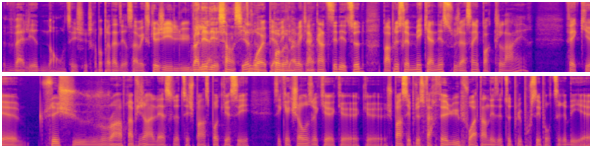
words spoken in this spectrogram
valide? Non, je ne serais pas prêt à dire ça. Avec ce que j'ai lu. Valide et essentiel. Oui, puis avec, avec, la quantité d'études. En plus, le mécanisme sous-jacent n'est pas clair. Fait que, tu sais, j'en prends puis j'en laisse. Là, tu sais, je pense pas que c'est c'est quelque chose que, que, que, je pense c'est plus farfelu. Il faut attendre des études plus poussées pour tirer des, euh,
